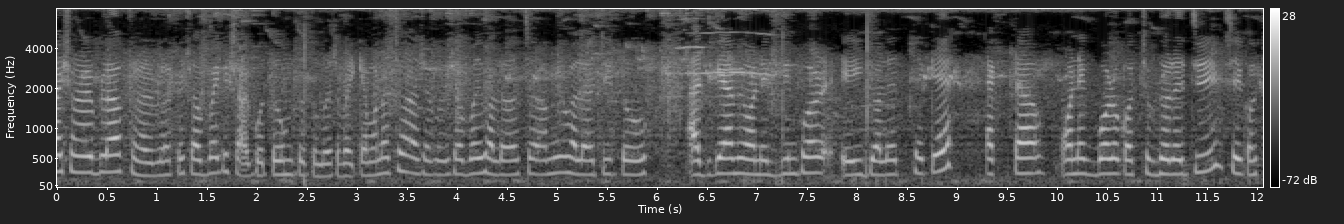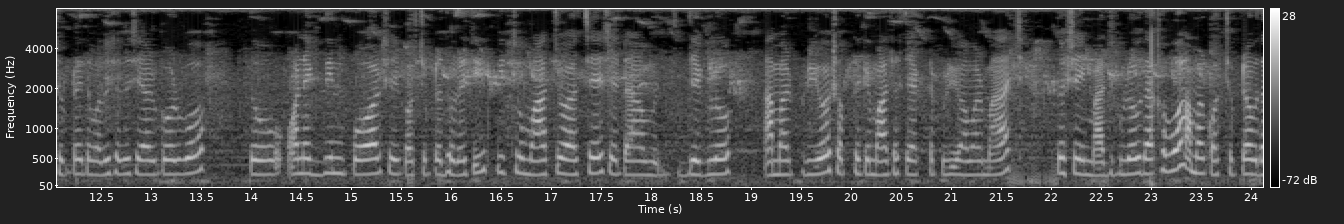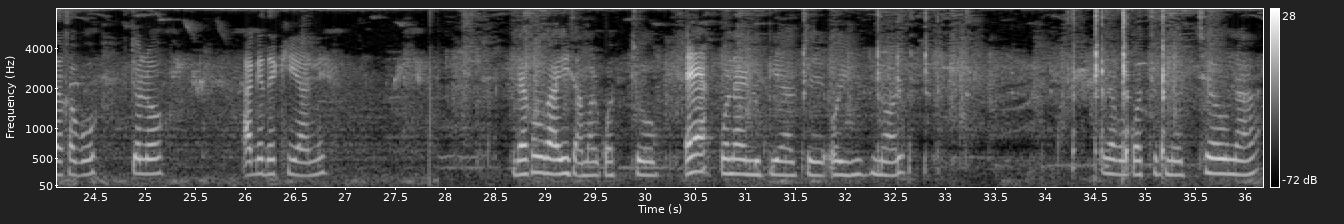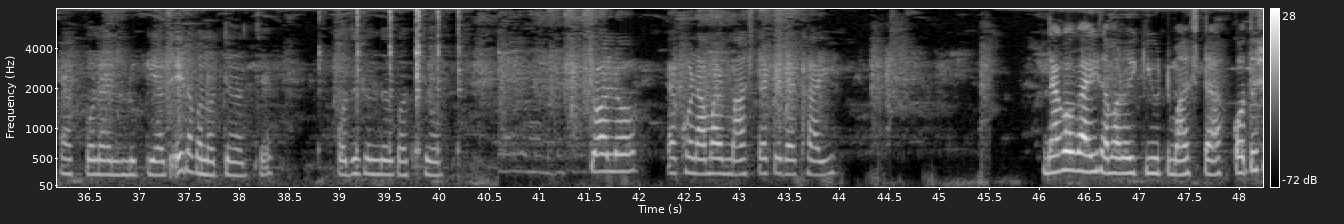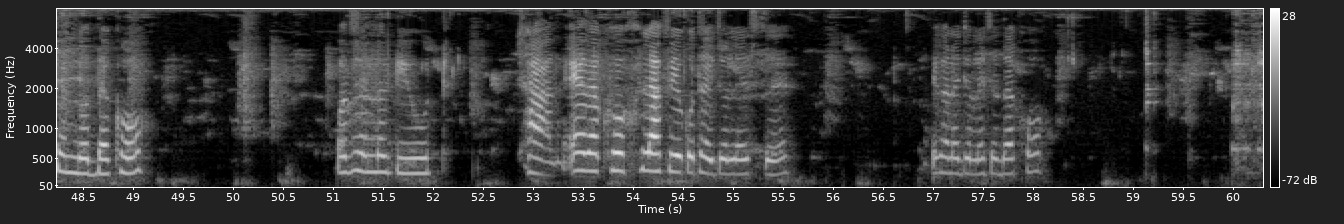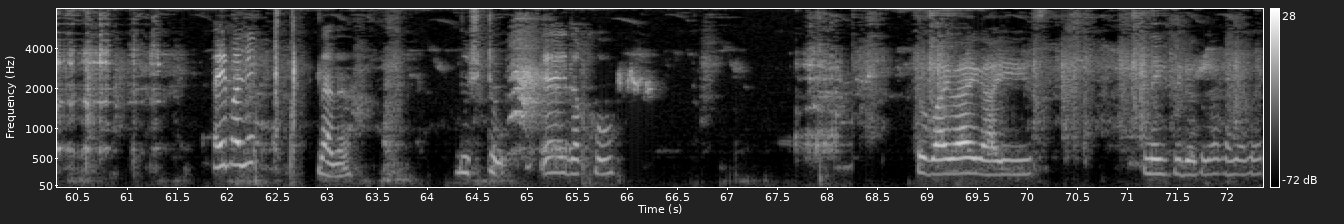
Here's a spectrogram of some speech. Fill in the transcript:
মাই সোনার ব্লগ, সোনার ব্লগে সবাইকে স্বাগতম। তো তোমরা সবাই কেমন আছো? আশা করি সবাই ভালো আছো, আমিও ভালো আছি। তো আজকে আমি অনেক দিন পর এই জলের থেকে একটা অনেক বড় কচ্ছপ ধরেছি। সেই কচ্ছপটাই তোমাদের সাথে শেয়ার করব। তো অনেক দিন পর সেই কচ্ছপটা ধরেছি। কিছু মাছও আছে, সেটা যেগুলো আমার প্রিয় সব থেকে মাছ আছে একটা প্রিয় আমার মাছ। তো সেই মাছগুলোও দেখাবো, আমার কচ্ছপটাও দেখাবো। চলো, আগে দেখিয়ে আনি। দেখো গাইস আমার কচ্ছপ এক কোনায় লুকিয়ে আছে ওই নল। দেখো কচ্ছপ নড়ছেও না এক কোনায় লুকিয়ে আছে। এই দেখো নড়ছে নড়ছে। কত সুন্দর কচ্ছপ। চলো এখন আমার মাছটাকে দেখাই। দেখো গাইস আমার ওই কিউট মাছটা। কত সুন্দর দেখো। কত সুন্দর কিউট এ দেখো লাফিয়ে কোথায় চলে এসছে? এখানে চলে এসে দেখো। এই বাজে দাদা দুষ্টু এই দেখো তো বাই বাই গাইস নেক্সট ভিডিওতে দেখা যাবে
